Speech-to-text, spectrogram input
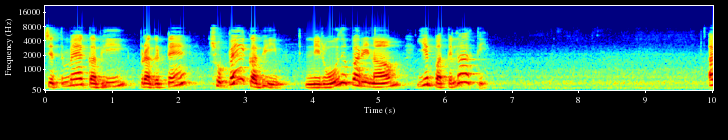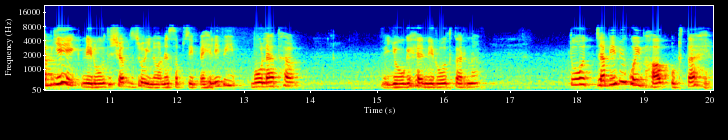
चित्त में कभी प्रगटे, छुपे कभी निरोध परिणाम, ये बतलाती। अब ये एक निरोध शब्द जो इन्होंने सबसे पहले भी बोला था, योग है निरोध करना। तो जब भी कोई भाव उठता है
